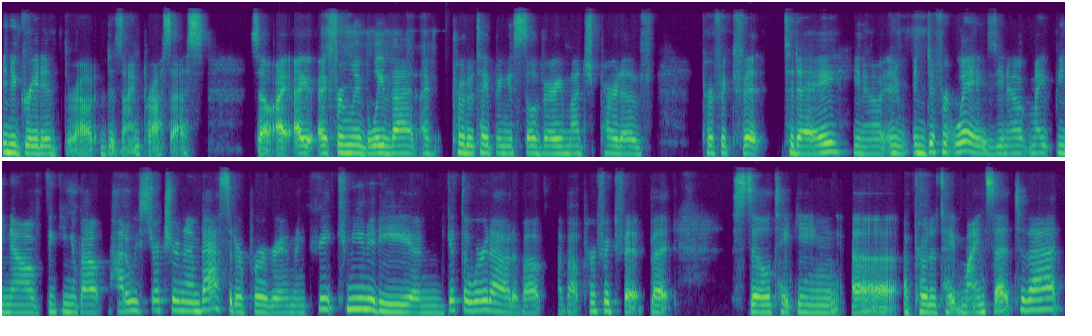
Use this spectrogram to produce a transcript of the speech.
integrated throughout a design process. So i i, I firmly believe that. I, prototyping is still very much part of perfect fit today you know in, in, different ways you know it might be now thinking about how do we structure an ambassador program and create community and get the word out about about perfect fit but still taking a, a prototype mindset to that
